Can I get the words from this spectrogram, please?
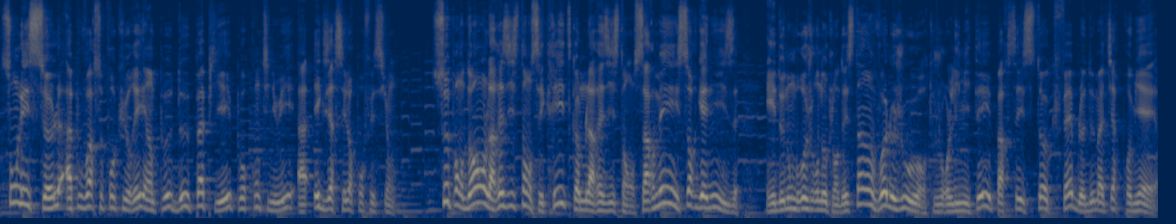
sont les seuls à pouvoir se procurer un peu de papier pour continuer à exercer leur profession. Cependant, la résistance écrite comme la résistance armée s'organise, et de nombreux journaux clandestins voient le jour, toujours limités par ces stocks faibles de matières premières.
